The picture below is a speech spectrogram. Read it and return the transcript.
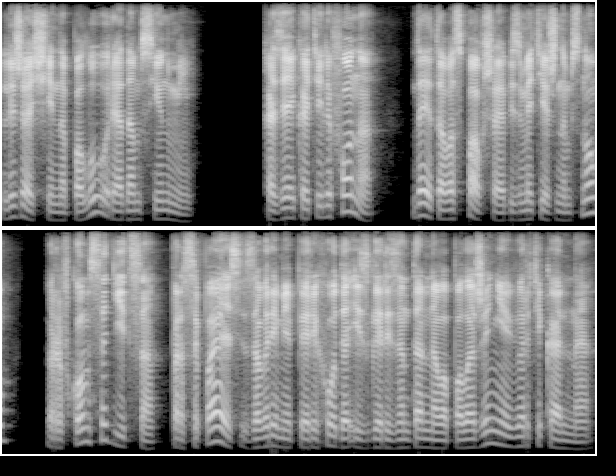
лежащий на полу рядом с Юнми. Хозяйка телефона, до этого спавшая безмятежным сном, рывком садится, просыпаясь за время перехода из горизонтального положения в вертикальное.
